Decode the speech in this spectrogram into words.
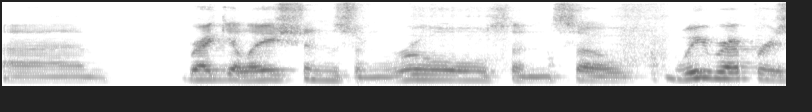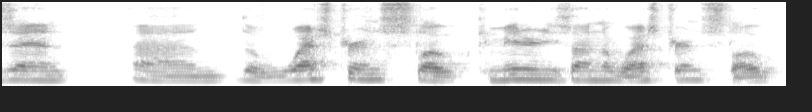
um, regulations and rules. And so we represent uh, the western slope, communities on the western slope.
